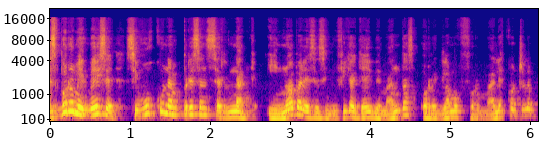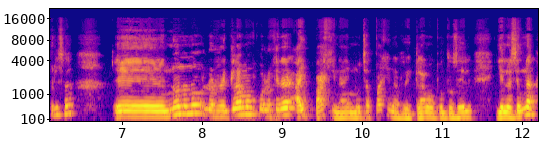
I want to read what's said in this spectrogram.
Sboromir me dice, si busco una empresa en CERNAC y no aparece, ¿significa que hay demandas o reclamos formales contra la empresa? Eh, no, no, no, los reclamos por lo general, hay páginas, hay muchas páginas, reclamos.cl y en el CERNAC.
